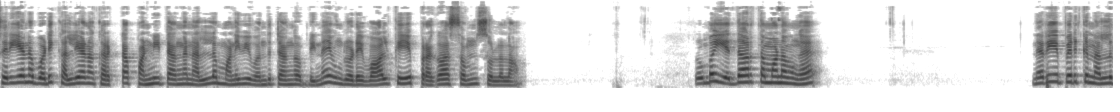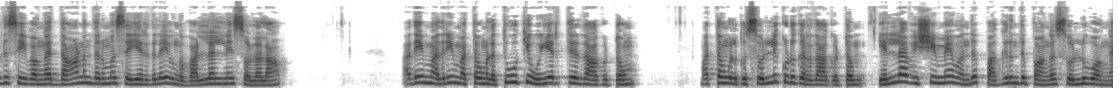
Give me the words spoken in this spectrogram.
சரியானபடி கல்யாணம் கரெக்டாக பண்ணிட்டாங்க நல்ல மனைவி வந்துட்டாங்க அப்படின்னா இவங்களுடைய வாழ்க்கையே பிரகாசம்னு சொல்லலாம். ரொம்ப யதார்த்தமானவங்க. நிறைய பேருக்கு நல்லது செய்வாங்க தானம் தர்மம் செய்கிறதுல இவங்க வள்ளல்னே சொல்லலாம். அதே மாதிரி மற்றவங்கள தூக்கி உயர்த்துறதாகட்டும் மற்றவங்களுக்கு சொல்லி கொடுக்கறதாகட்டும் எல்லா விஷயமே வந்து பகிர்ந்துப்பாங்க சொல்லுவாங்க.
